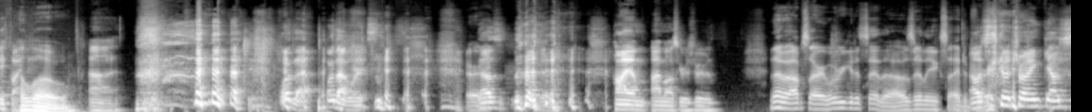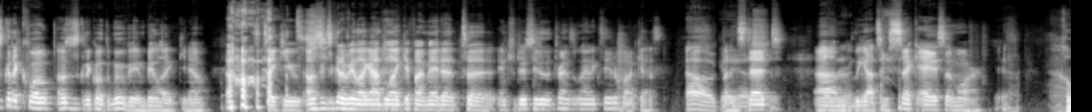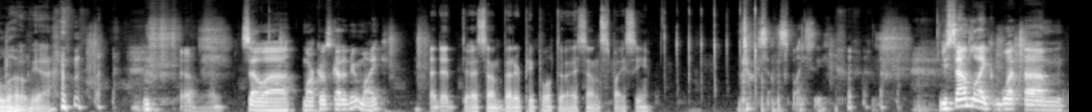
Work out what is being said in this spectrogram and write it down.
If I Hello. uh or that or that works. All right. That was- Hi, I'm I'm Oscar Reardon. No, I'm sorry. What were you gonna say though? I was really excited. I was for just gonna try and I was just gonna quote I was just gonna quote the movie and be like, you know, take you. I was just gonna be like, I'd like if I made it to introduce you to the Transatlantic Theater podcast, oh, okay. but yeah, instead, shit. um, we got some sick ASMR. yeah. Hello. Yeah. oh man, So uh, Marcos got a new mic. I did. Do I sound better, people? Do I sound spicy? Do I sound spicy. you sound like what um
